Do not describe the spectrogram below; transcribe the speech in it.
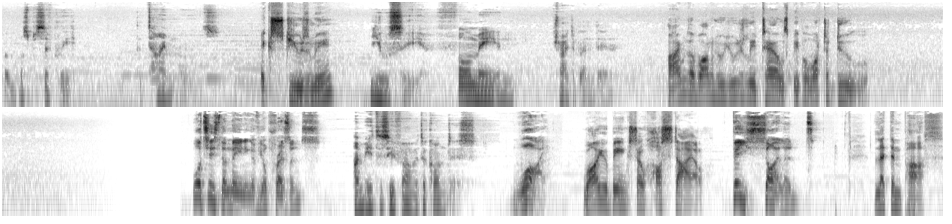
but more specifically, the Time Lords. Excuse me? You'll see. Follow me and try to blend in. I'm the one who usually tells people what to do. What is the meaning of your presence? I'm here to see Father de Dekontis. Why? Why are you being so hostile? Be silent! Let them pass.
